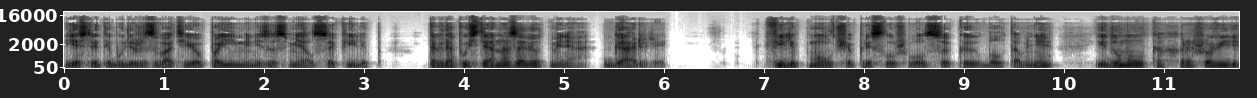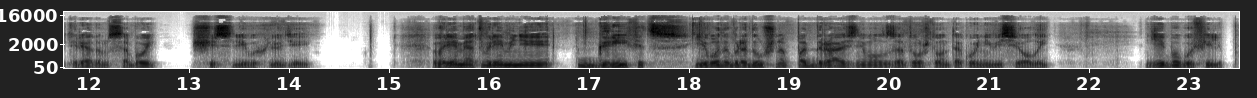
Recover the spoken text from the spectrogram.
если ты будешь звать ее по имени, засмеялся Филипп. Тогда пусть и она зовет меня Гарри. Филипп молча прислушивался к их болтовне и думал, как хорошо видеть рядом с собой счастливых людей. Время от времени Гриффитс его добродушно подразнивал за то, что он такой невеселый. Ей-богу, Филипп,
